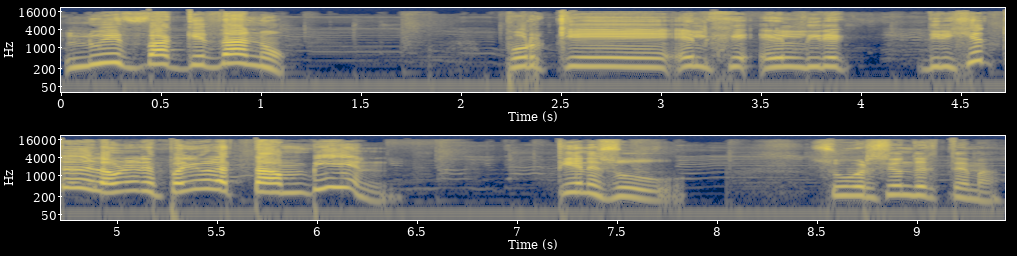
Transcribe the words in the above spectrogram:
Luis Baquedano. Porque el, el dirigente de la Unión Española también tiene su, su versión del tema.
